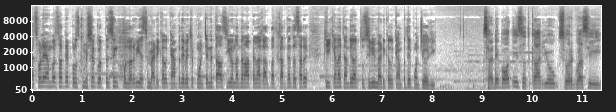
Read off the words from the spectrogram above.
ਇਸ ਵੇਲੇ ਅੰਮ੍ਰਿਤਸਰ ਦੇ ਪੁਲਿਸ ਕਮਿਸ਼ਨਰ ਗੁਰਪ੍ਰੀਤ ਸਿੰਘ ਭੁੱਲਰ ਵੀ ਇਸ ਮੈਡੀਕਲ ਕੈਂਪ ਦੇ ਵਿੱਚ ਪਹੁੰਚੇ ਨੇ ਤਾਂ ਅਸੀਂ ਉਹਨਾਂ ਦੇ ਨਾਲ ਪਹਿਲਾਂ ਗੱਲਬਾਤ ਕਰਦੇ ਹਾਂ। ਤਾਂ ਸਰ, ਕੀ ਕਹਿਣਾ ਚਾਹੁੰਦੇ ਹੋ? ਅੱਜ ਤੁਸੀਂ ਵੀ ਮੈਡੀਕਲ ਕੈਂਪ ਤੇ ਪਹੁੰਚੇ ਹੋ ਜੀ। ਸਾਡੇ ਬਹੁਤ ਹੀ ਸਤਿਕਾਰਯੋਗ ਸਵਰਗਵਾਸੀ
